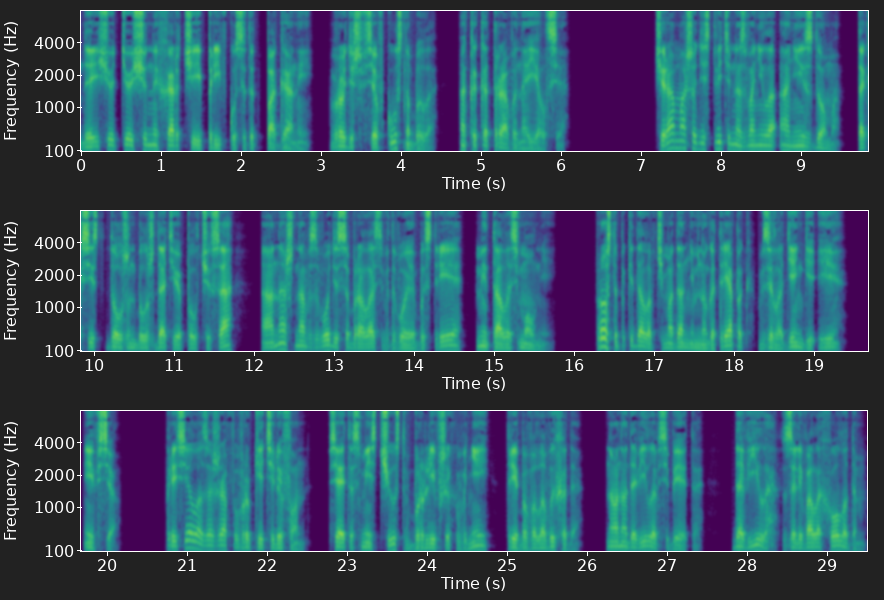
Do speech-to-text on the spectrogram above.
Да еще тещиных харчей привкус этот поганый. Вроде ж все вкусно было, а как отравы наелся. Вчера Маша действительно звонила Ане из дома. Таксист должен был ждать ее полчаса, а она ж на взводе собралась вдвое быстрее, металась молнией. Просто покидала в чемодан немного тряпок, взяла деньги и... и все. Присела, зажав в руке телефон. Вся эта смесь чувств, бурливших в ней, требовала выхода. Но она давила в себе это. Давила, заливала холодом,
